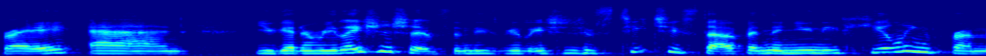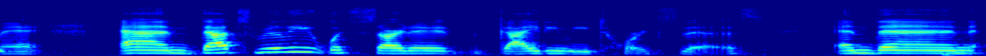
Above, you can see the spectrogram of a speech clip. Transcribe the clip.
right? And you get in relationships, and these relationships teach you stuff, and then you need healing from it. And that's really what started guiding me towards this. And then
